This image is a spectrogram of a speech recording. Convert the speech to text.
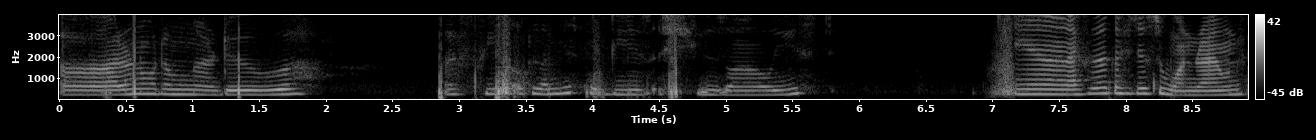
Uh I don't know what I'm gonna do. I feel okay let me just put these shoes on at least. And I feel like I should just do one round.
